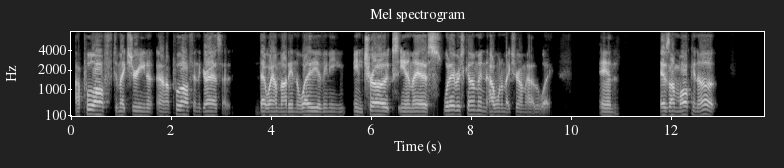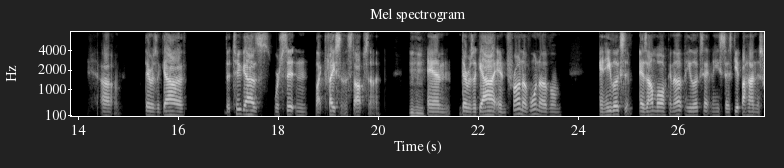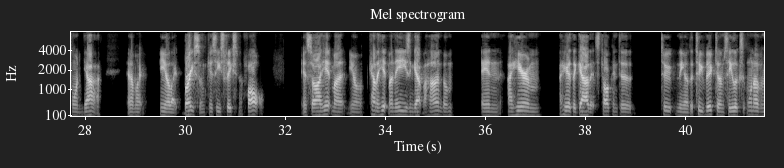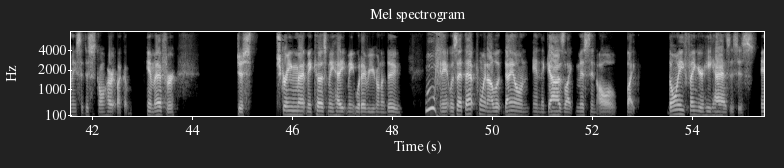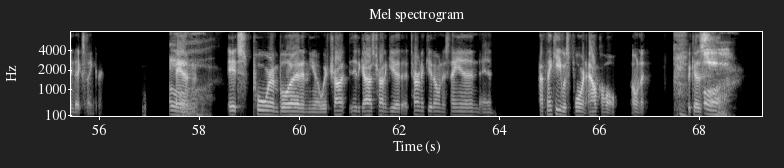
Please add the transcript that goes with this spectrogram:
I pull off to make sure you know I pull off in the grass. I, that way I'm not in the way of any any trucks, EMS, whatever's coming. I want to make sure I'm out of the way. And as I'm walking up, um, there was a guy. The two guys were sitting like facing the stop sign, Mhm. and there was a guy in front of one of them. And he looks at as I'm walking up, he looks at me. He says, "Get behind this one guy," and I'm like, you know, like brace him because he's fixing to fall. And so I hit my, you know, kind of hit my knees and got behind him, and I hear him. I hear the guy that's talking to, two, you know, the two victims. He looks at one of them. He said, "This is gonna hurt like a mf'er. Just scream at me, cuss me, hate me, whatever you're gonna do." Oof. And it was at that point I looked down, and the guy's like missing all, like, the only finger he has is his index finger. Oh, And- it's pouring blood and you know we're trying the guy's trying to get a tourniquet on his hand and i think he was pouring alcohol on it because oh,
